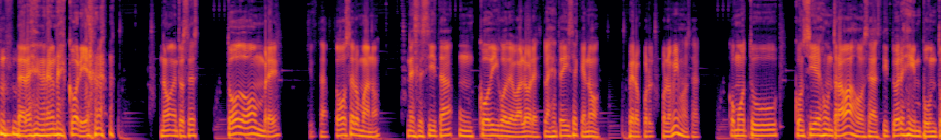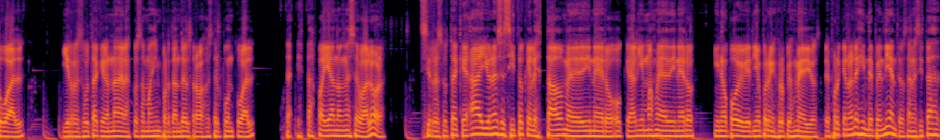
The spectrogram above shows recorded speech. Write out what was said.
eres una escoria. ¿No? Entonces, todo hombre, todo ser humano, necesita un código de valores. La gente dice que no, pero por, lo mismo, o sea, cómo tú consigues un trabajo. O sea, si tú eres impuntual y resulta que una de las cosas más importantes del trabajo es ser puntual, estás fallando en ese valor. Si resulta que, ah, yo necesito que el Estado me dé dinero o que alguien más me dé dinero y no puedo vivir yo por mis propios medios, es porque no eres independiente. O sea, necesitas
